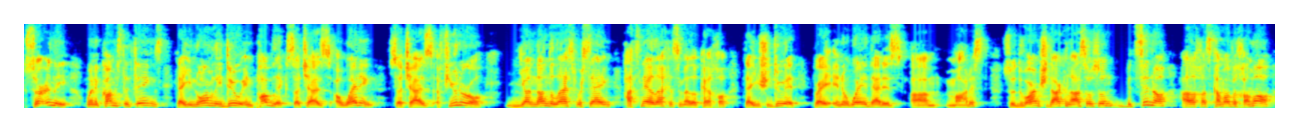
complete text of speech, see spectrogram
Certainly, when it comes to things that you normally do in public, such as a wedding, such as a funeral, nonetheless, we're saying that you should do it right in a way that is um, modest. So dvarim shedakin lasoson bitzina halachas kama v'chama.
